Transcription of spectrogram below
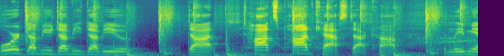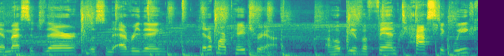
or www.totspodcast.com. You can leave me a message there, listen to everything, hit up our Patreon. I hope you have a fantastic week,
